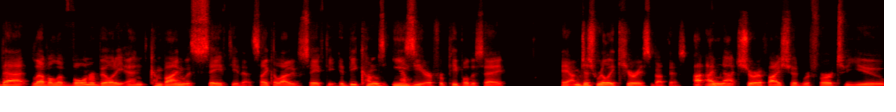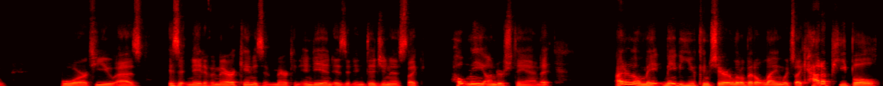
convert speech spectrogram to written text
that level of vulnerability and combined with safety, that psychological safety, it becomes easier for people to say, Hey, I'm just really curious about this. I- I'm not sure if I should refer to you or to you as is it Native American? Is it American Indian? Is it indigenous? Like, help me understand. I, don't know. May, maybe you can share a little bit of language. Like, how do people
